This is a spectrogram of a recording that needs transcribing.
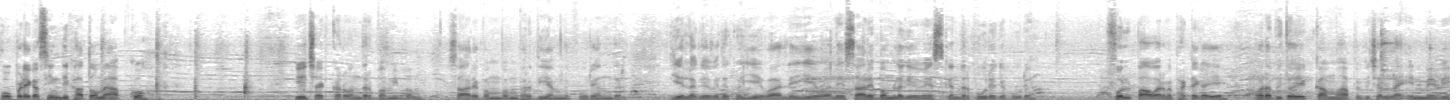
खोपड़े का सीन दिखाता हूँ मैं आपको। ये चेक करो अंदर, बम ही बम। सारे बम बम भर दिए हमने पूरे अंदर। ये लगे हुए देखो, ये वाले ये वाले। सारे बम लगे हुए हैं इसके अंदर, पूरे के पूरे। फुल पावर में फटेगा ये। और अभी तो एक काम वहाँ पे भी चल रहा है, इनमें भी।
